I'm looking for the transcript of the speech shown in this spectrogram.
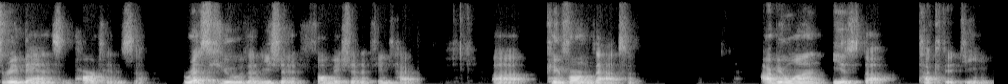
three bands patterns rescue the lesion formation phenotype, uh, confirm that RB1 is the targeted gene.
